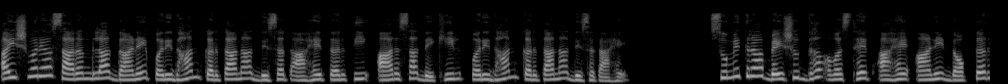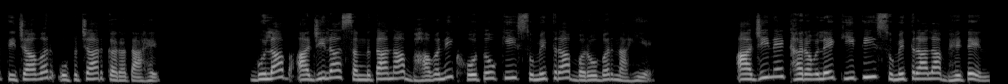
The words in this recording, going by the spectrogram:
ऐश्वर्या सारंगला गाणे परिधान करताना दिसत आहे तर ती आरसा देखील परिधान करताना दिसत आहे. सुमित्रा बेशुद्ध अवस्थेत आहे आणि डॉक्टर तिच्यावर उपचार करत आहेत. गुलाब आजीला संगताना भावनिक होतो की सुमित्रा बरोबर नाहीये. आजीने ठरवले की ती सुमित्राला भेटेल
